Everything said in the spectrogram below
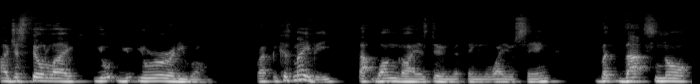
I just feel like you're you- you're already wrong, right? Because maybe that one guy is doing the thing in the way you're seeing, but that's not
